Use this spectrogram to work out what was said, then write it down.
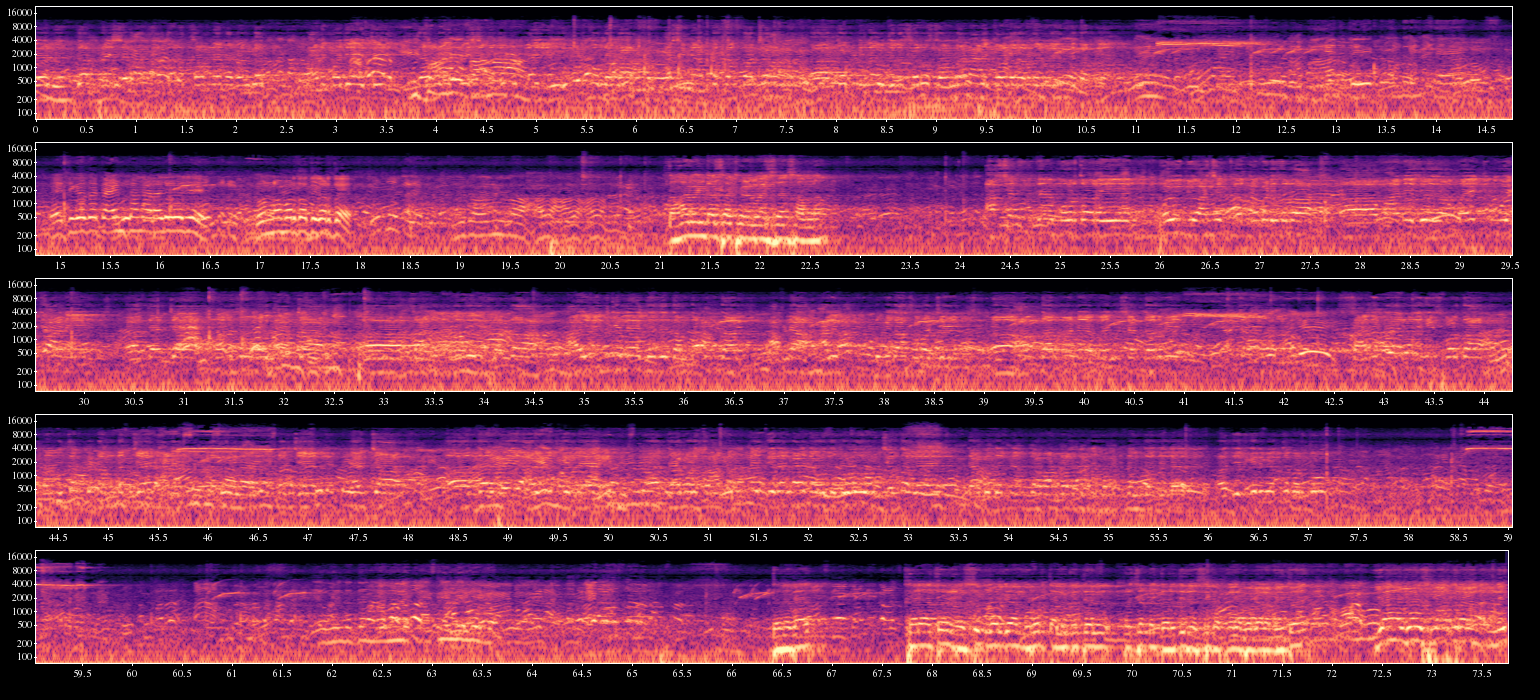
सामने प्रेक्षक सामन्याला रंगत आणि मजा येते अशी मी आपल्या संघाच्या कमिटीच्या वतीने सर्व आणि कर्णधारांना विनंती तिकडचा टाइम सांगा राजे दोन नंबरचा तिकडचा दहा मिनिटाचा खेळ व्हायचा सामना. असेच मोर्चावर हे भविष्य असेच कबड्डी सर्व मान्य Amen.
